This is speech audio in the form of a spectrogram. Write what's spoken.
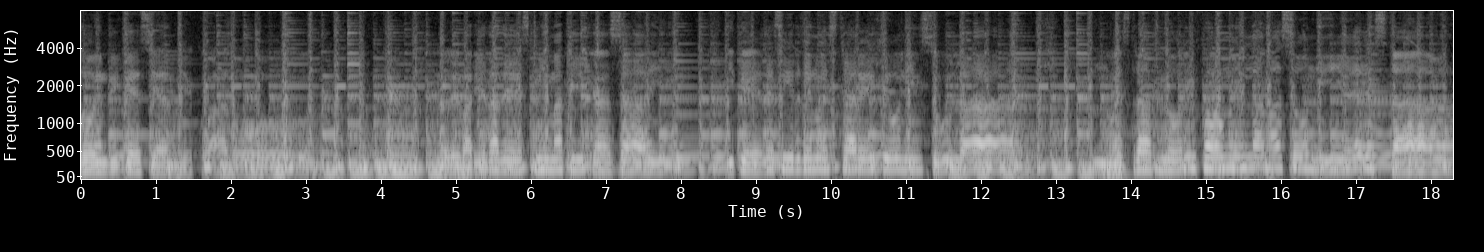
Todo enriquece a Ecuador. Nueve variedades climáticas hay, y qué decir de nuestra región insular. Nuestra flora y fauna en la Amazonía está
